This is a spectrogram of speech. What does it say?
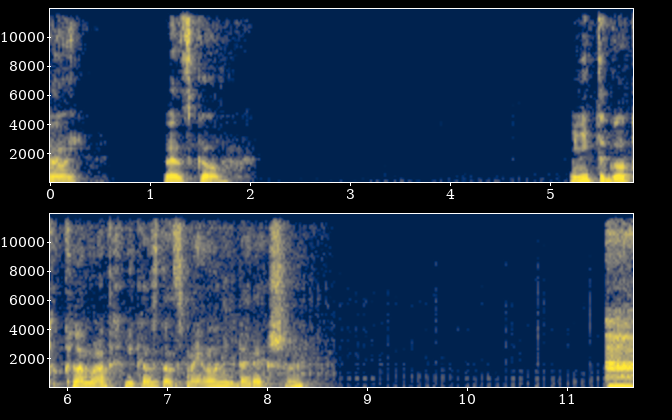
Anyway, let's go. We need to go to Klamath because that's my only direction.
